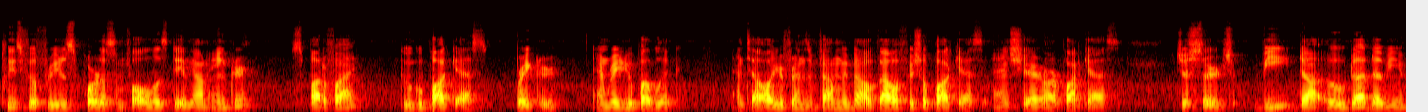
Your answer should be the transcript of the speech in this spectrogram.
Please feel free to support us and follow us daily on Anchor, Spotify, Google Podcasts, Breaker, and Radio Public. And tell all your friends and family about VOW Official Podcast and share our podcast. Just search v.o.w,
